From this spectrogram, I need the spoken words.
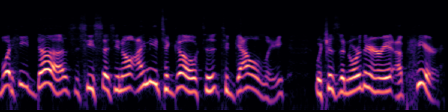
what he does is he says, you know, I need to go to, to Galilee, which is the northern area up here.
